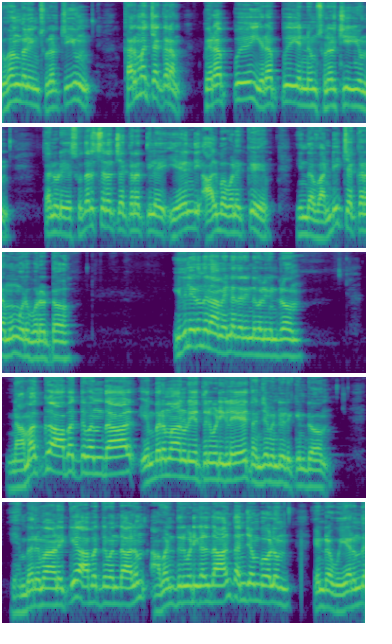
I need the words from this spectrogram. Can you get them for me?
யுகங்களின் சுழற்சியும் கர்மச்சக்கரம் பிறப்பு இறப்பு என்னும் சுழற்சியையும் தன்னுடைய சுதர்சன சக்கரத்திலே ஏந்தி ஆள்பவனுக்கு இந்த வண்டி சக்கரமும் ஒரு பொருட்டோ? இதிலிருந்து நாம் என்ன தெரிந்து கொள்கின்றோம்? நமக்கு ஆபத்து வந்தால் எம்பெருமானுடைய திருவடிகளே தஞ்சம் என்று இருக்கின்றோம். எம்பெருமானுக்கே ஆபத்து வந்தாலும் அவன் திருவடிகள் தான் தஞ்சம் போலும் என்ற உயர்ந்த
